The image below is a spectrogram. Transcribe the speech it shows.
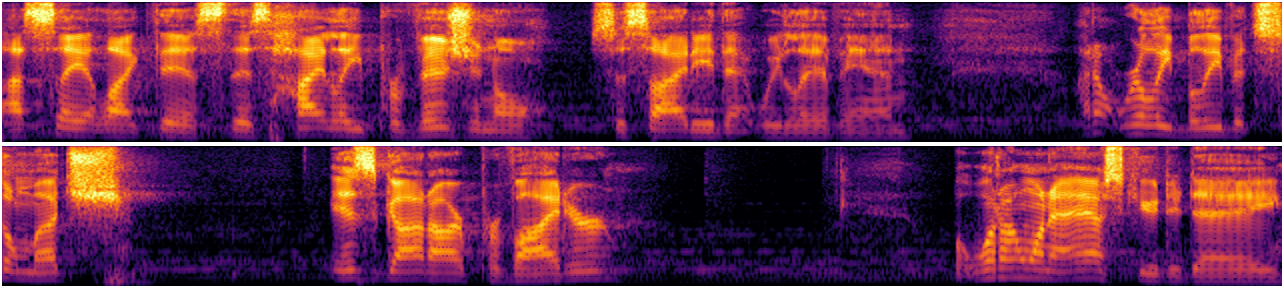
I say it like this this highly provisional society that we live in. I don't really believe it so much is God our provider? But what I want to ask you today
